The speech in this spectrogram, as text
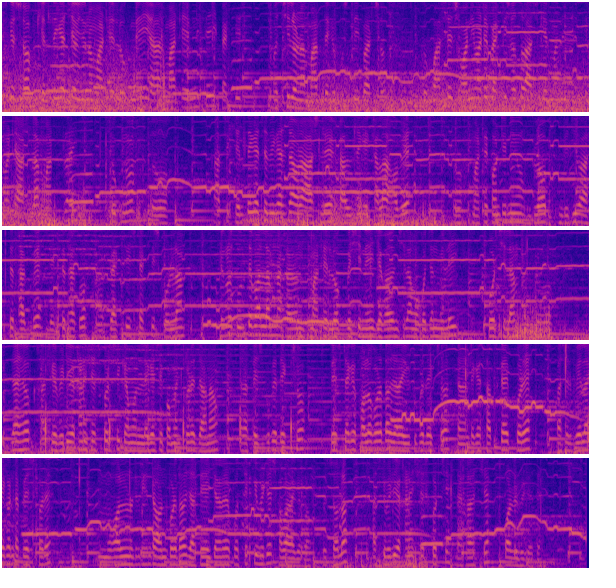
আজকে সব খেলতে গেছে, ওই জন্য মাঠে লোক নেই, আর মাঠে এমনিতেই প্র্যাকটিস হচ্ছিল না, মাঠ দেখে বুঝতেই পারছ। তো পাশে ছনি মাঠে প্র্যাকটিস হতো। আজকের মানে এই মাঠে আসলাম, মাঠ প্রায় শুকনো। তো আজকে খেলতে গেছে বিকাশটা ওরা আসলে কাল থেকে খেলা হবে। তো মাঠে কন্টিনিউ ব্লগ ভিডিও আসতে থাকবে, দেখতে থাকো। আর প্র্যাকটিস ট্যাকটিস করলাম, সেগুলো তুলতে পারলাম না, কারণ মাঠের লোক বেশি নেই, যে কজন ছিলাম ও কজন মিলেই করছিলাম। তো যাই হোক, আজকের ভিডিও এখানে শেষ করছি। কেমন লেগেছে কমেন্ট করে জানাও। যারা ফেসবুকে দেখছ পেজটাকে ফলো করে দাও যারা ইউটিউবে দেখছ চ্যানেলটাকে সাবস্ক্রাইব করে পাশের বেল আইকনটা প্রেস করে অল নোটিফিকেশনটা অন করে দাও যাতে এই চ্যানেলের প্রত্যেকটি ভিডিও সবার আগে পাও তো চলো, আজকে ভিডিও এখানেই শেষ করছি, দেখা হচ্ছে পরের ভিডিওতে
